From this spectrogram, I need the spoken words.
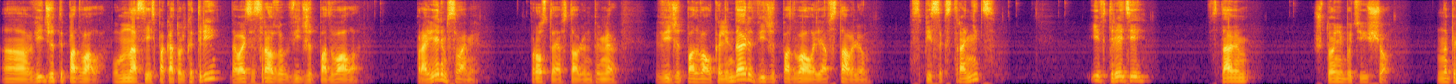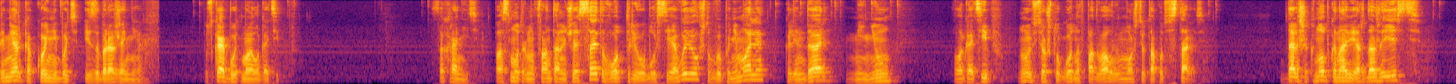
э, виджеты подвала. У нас есть пока только 3. Давайте сразу виджет подвала проверим с вами. Просто я вставлю, например, виджет подвал календарь. Виджет подвала я вставлю список страниц. И в третий вставим что-нибудь еще. Например, какое-нибудь изображение. Пускай будет мой логотип. Сохранить. Посмотрим на фронтальную часть сайта. Вот три области я вывел, чтобы вы понимали. Календарь, меню, логотип, ну и все что угодно в подвал вы можете вот так вот вставить. Дальше кнопка наверх даже есть.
